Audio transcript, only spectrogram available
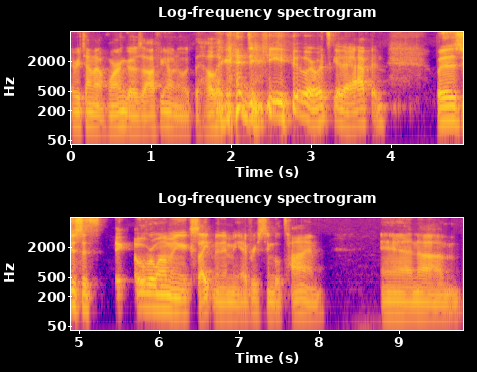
every time that horn goes off you don't know what the hell they're going to do to you or what's going to happen. But it was just this overwhelming excitement in me every single time. And um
